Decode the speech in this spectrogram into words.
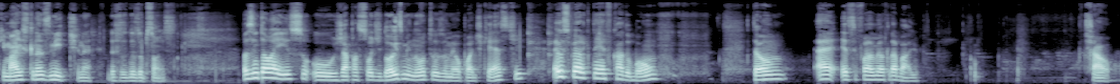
que mais transmite, né? Dessas duas opções. Mas então é isso. O, já passou de dois minutos o meu podcast. Eu espero que tenha ficado bom. Então, é, esse foi o meu trabalho. Tchau.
